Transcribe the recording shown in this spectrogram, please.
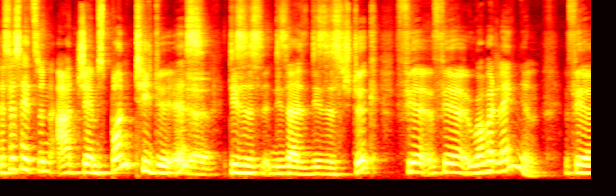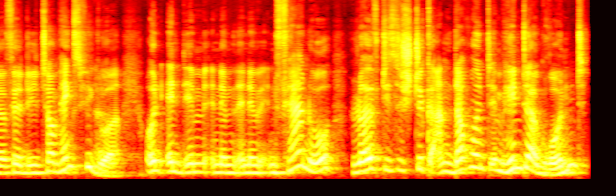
dass das halt so eine Art James Bond-Titel ist, Ja. dieses, dieser, dieses Stück für, für Robert Langdon, für, für die Tom Hanks-Figur. Und in dem, in, dem, in dem Inferno läuft dieses Stück andauernd im Hintergrund.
